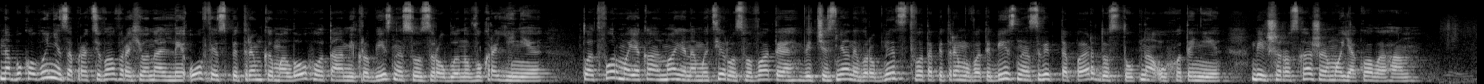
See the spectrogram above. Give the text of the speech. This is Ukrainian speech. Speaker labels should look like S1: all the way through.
S1: На Буковині запрацював регіональний офіс підтримки малого та мікробізнесу зроблено в Україні. Платформа, яка має на меті розвивати вітчизняне виробництво та підтримувати бізнес, відтепер доступна у Хотині. Більше розкаже моя колега.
